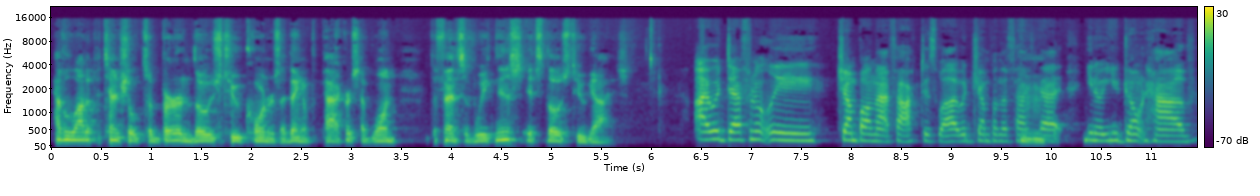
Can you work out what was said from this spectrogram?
have a lot of potential to burn those two corners. I think if the Packers have one defensive weakness, it's those two guys. I would definitely jump on that fact as well. I would jump on the fact mm-hmm. that, you know, you don't have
